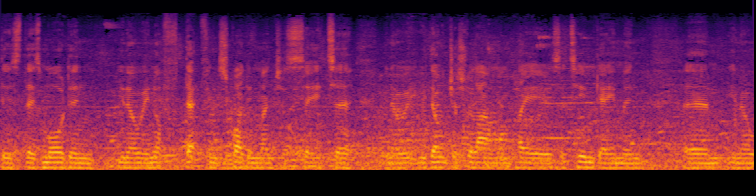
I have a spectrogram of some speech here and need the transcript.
there's there's more than you know enough depth in the squad in Manchester City to you know we don't just rely on one player. It's a team game, and um, you know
